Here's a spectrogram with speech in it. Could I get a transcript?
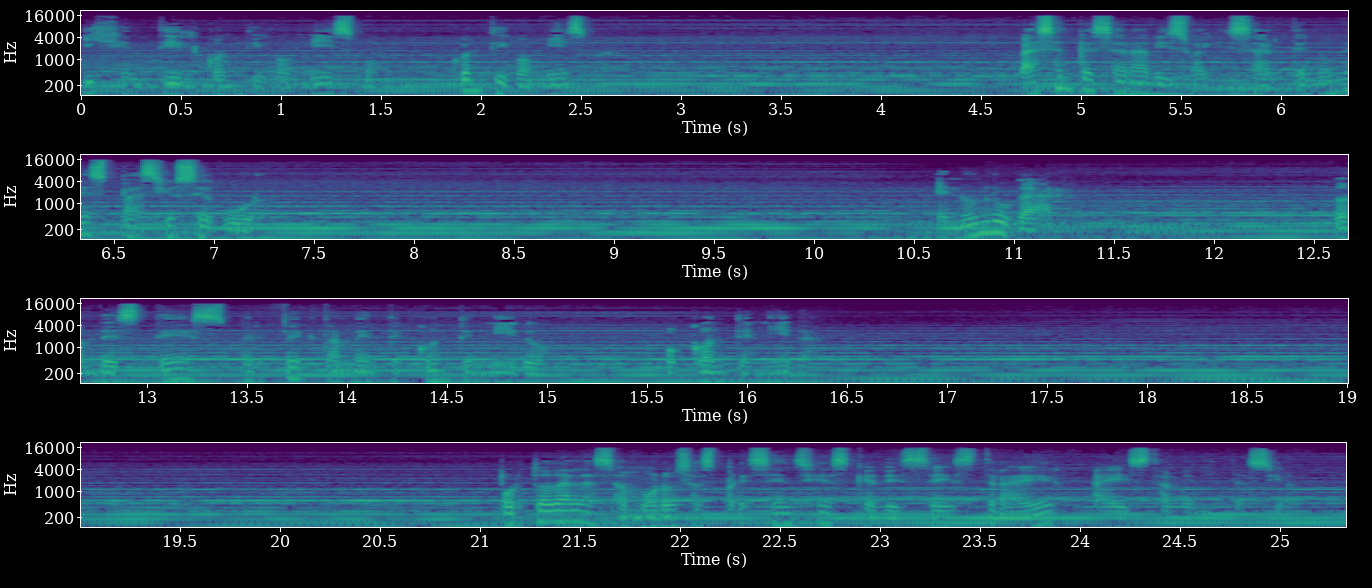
y gentil contigo mismo, contigo misma vas a empezar a visualizarte en un espacio seguro, en un lugar donde estés perfectamente contenido o contenida por todas las amorosas presencias que desees traer a esta meditación.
